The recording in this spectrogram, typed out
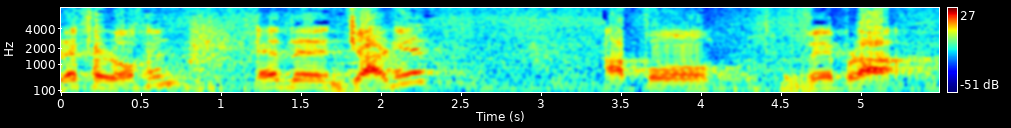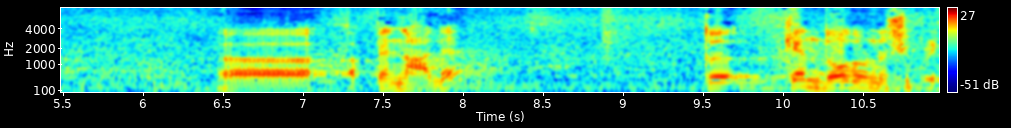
referohen edhe ngjarje apo vepra penale të kenë ndodhur në Shqipëri.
